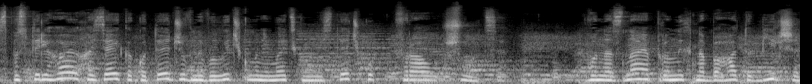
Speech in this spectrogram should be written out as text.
спостерігає хазяйка котеджу в невеличкому німецькому містечку Фрау Шульце. Вона знає про них набагато більше,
